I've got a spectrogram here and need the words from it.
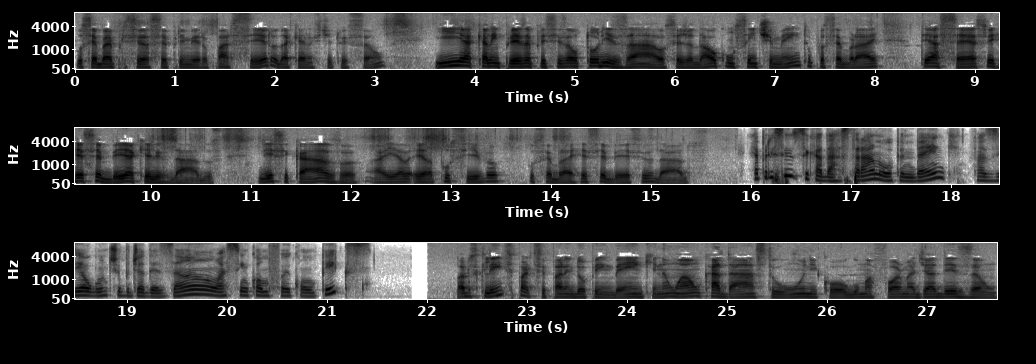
o Sebrae precisa ser primeiro parceiro daquela instituição e aquela empresa precisa autorizar, ou seja, dar o consentimento para o Sebrae ter acesso e receber aqueles dados. Nesse caso, aí é possível o Sebrae receber esses dados. É preciso se cadastrar no Open Bank, fazer algum tipo de adesão, assim como foi com o Pix? Para os clientes participarem do Open Bank, não há um cadastro único ou alguma forma de adesão.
